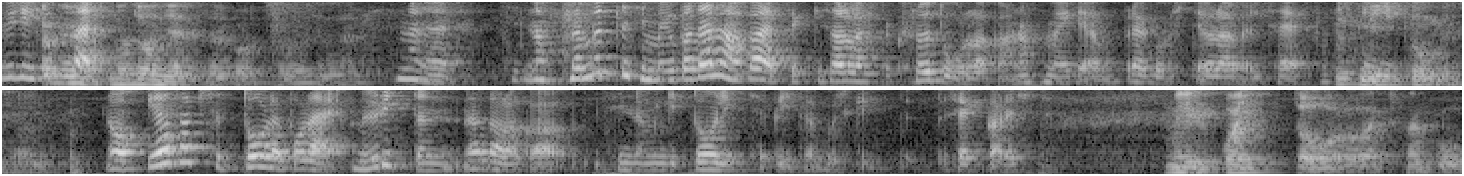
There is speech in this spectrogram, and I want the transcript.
ülisuper siis ma toon järgmine kord sulle selle. no näed, noh, me mõtlesime juba täna ka, et äkki salvestaks rõdul, aga noh, ma ei tea, praegu vist ei ole veel see. me istume seal. no ja täpselt toole pole, ma üritan nädalaga sinna mingid toolid sebida kuskilt sekkarist. Mingi kotttool oleks nagu,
